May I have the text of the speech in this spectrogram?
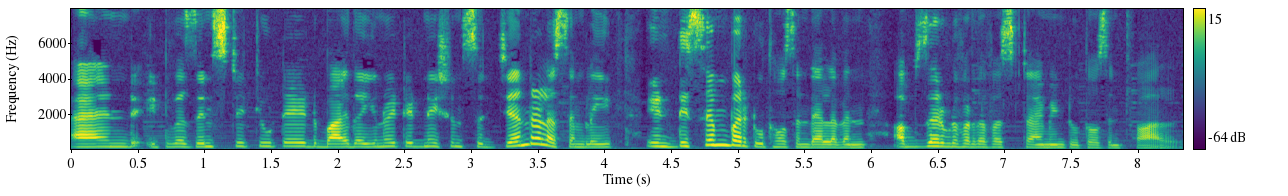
And it was instituted by the United Nations General Assembly in December 2011 observed for the first time in 2012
